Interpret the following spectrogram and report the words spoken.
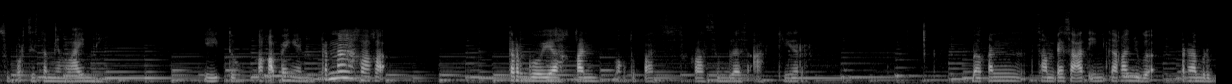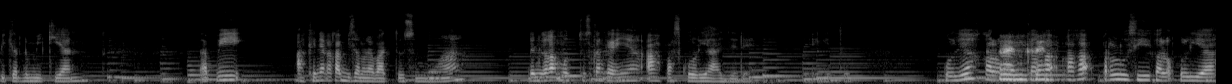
support system yang lain nih. Ya itu kakak pengen. Pernah kakak tergoyahkan waktu pas kelas 11 akhir? Bahkan sampai saat ini kakak juga pernah berpikir demikian. Tapi akhirnya kakak bisa melewati itu semua dan kakak memutuskan kayaknya ah pas kuliah aja deh. Kayak gitu. Kuliah kalau kakak kakak perlu sih kalau kuliah.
